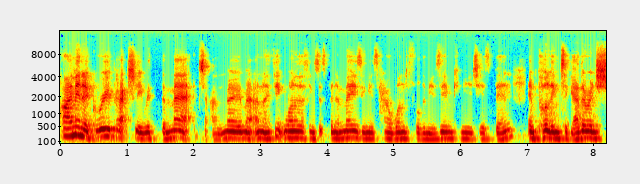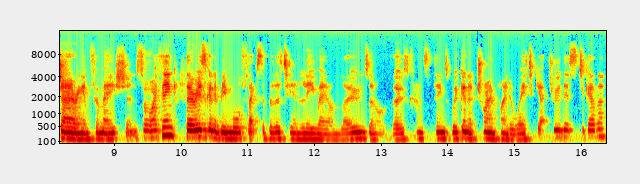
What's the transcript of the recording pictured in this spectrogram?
I'm in a group actually with the Met and MoMA, and I think one of the things that's been amazing is how wonderful the museum community has been in pulling together and sharing information. So I think there is going to be more flexibility and leeway on loans and all of those kinds of things. We're going to try and find a way to get through this together.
